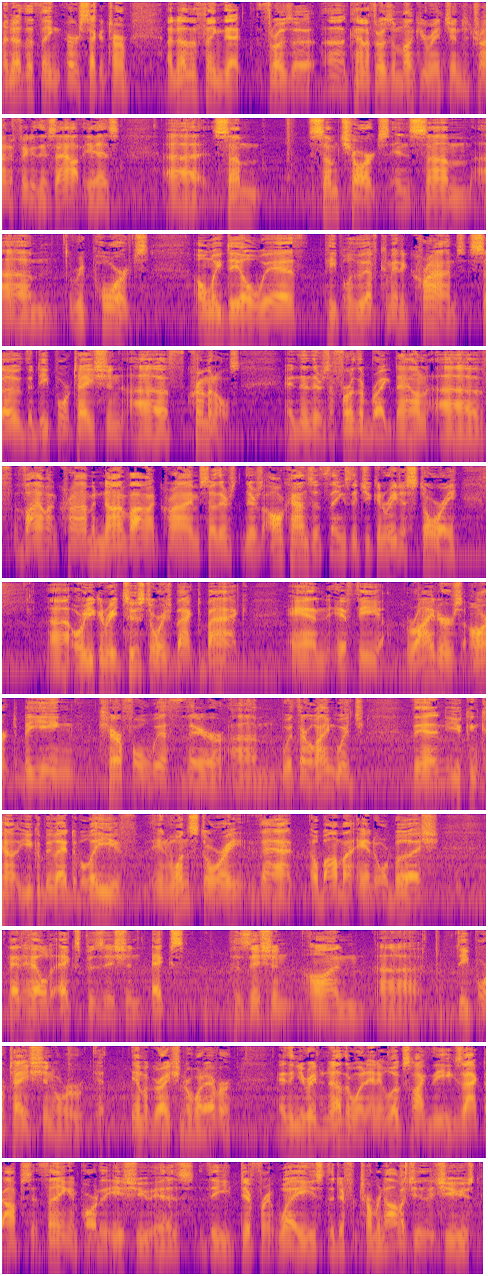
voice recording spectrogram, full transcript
Another thing, or second term, another thing that throws a uh, kind of throws a monkey wrench into trying to figure this out is uh, some some charts and some um, reports only deal with people who have committed crimes, so the deportation of criminals. And then there's a further breakdown of violent crime and nonviolent crime. So there's there's all kinds of things that you can read a story, uh, or you can read two stories back to back. And if the writers aren't being careful with their um, with their language, then you can come, you could be led to believe in one story that Obama and or Bush had held X position X position on uh, deportation or immigration or whatever, and then you read another one and it looks like the exact opposite thing. And part of the issue is the different ways, the different terminology that's used,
